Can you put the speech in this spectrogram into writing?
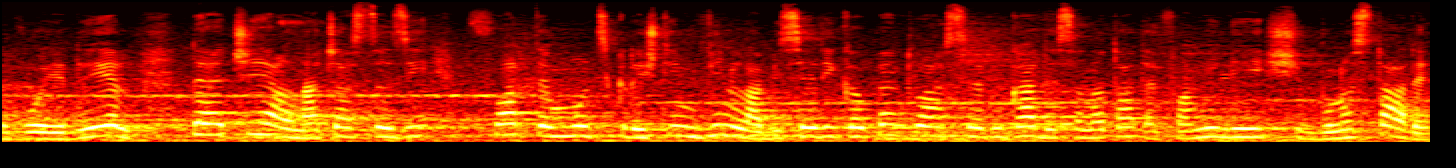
nevoie de el. De aceea, în această zi, foarte mulți creștini vin la biserică pentru a se ruga de sănătatea familiei și bunăstare.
